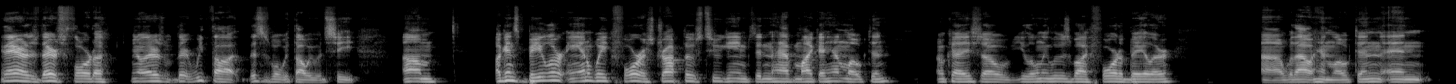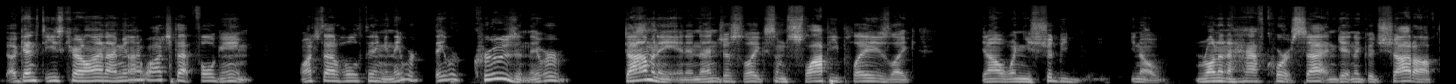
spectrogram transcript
there's there's Florida. You know, there's there. We thought this is what we thought we would see. Um, against Baylor and Wake Forest, dropped those two games. Didn't have Micah Handlogten. Okay, so you'll only lose by four to Baylor uh, without Henlogten. And against East Carolina, I mean, I watched that full game, watched that whole thing, and they were they were cruising, they were dominating, and then just like some sloppy plays, like you know when you should be, you know, running a half court set and getting a good shot off,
